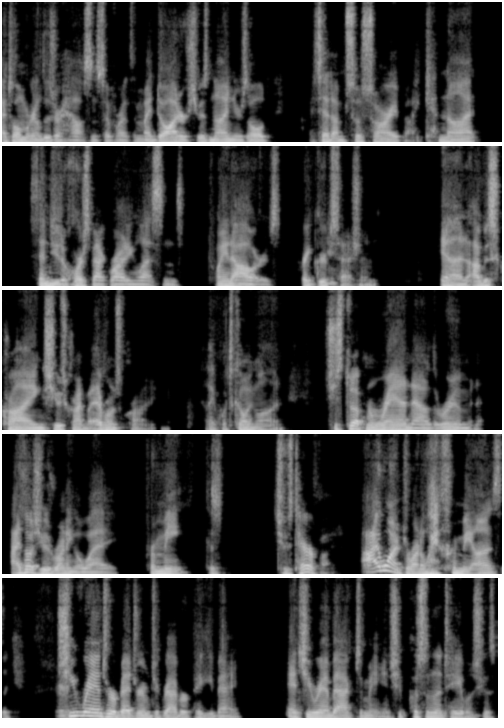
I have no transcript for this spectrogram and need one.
I told him we're going to lose our house and so forth. And my daughter, she was nine years old. I said, I'm so sorry, but I cannot send you to horseback riding lessons, $20 for a group mm-hmm. session. And I was crying. She was crying, but everyone's crying. Like, what's going on? She stood up and ran out of the room. And I thought she was running away from me because she was terrified. I wanted to run away from me, honestly. Sure. She ran to her bedroom to grab her piggy bank and she ran back to me and she puts it on the table and she goes,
